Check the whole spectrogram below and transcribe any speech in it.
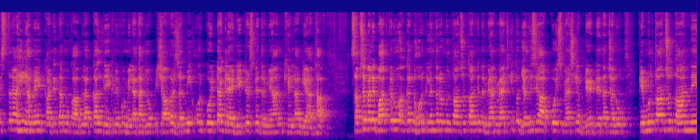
इस तरह ही हमें कांटेदार मुकाबला कल देखने को मिला था, जो पिशावर जर्मी और कोयटा ग्लैडिएटर्स के दरमियान खेला गया था। सबसे पहले बात करूँ अगर लाहौर कलंदर और मुल्तान सुल्तान के दरमियान मैच की तो जल्दी से आपको इस मैच की अपडेट देता चलूँ कि मुल्तान सुल्तान ने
